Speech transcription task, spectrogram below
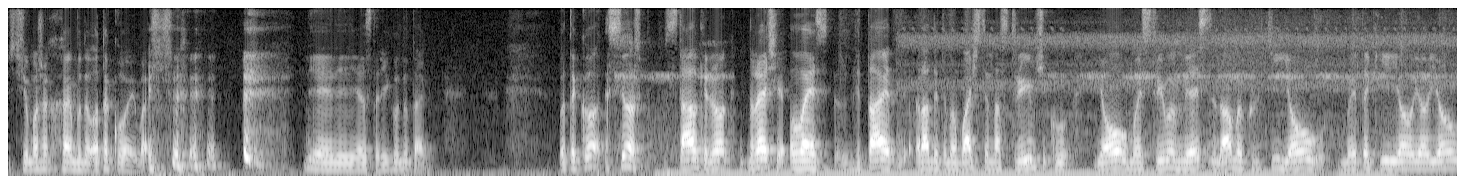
Чи- може хай буде отакої, бать? Ні, ні, ні, старі, куди так. Отако, все ж, сталкер рок. До речі, Олесь, вітаю, радий тебе бачити на стрімчику. Йоу, ми стрімимо вместе, да, ми круті, йоу, ми такі, йоу-йоу-йоу.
